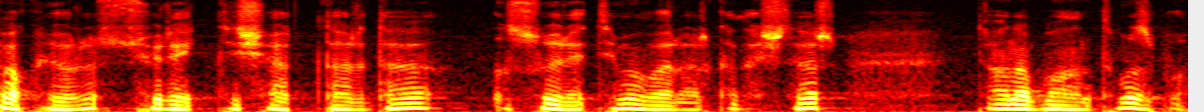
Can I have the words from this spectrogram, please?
Bakıyoruz sürekli şartlarda ısı üretimi var arkadaşlar. Ana bağıntımız bu.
